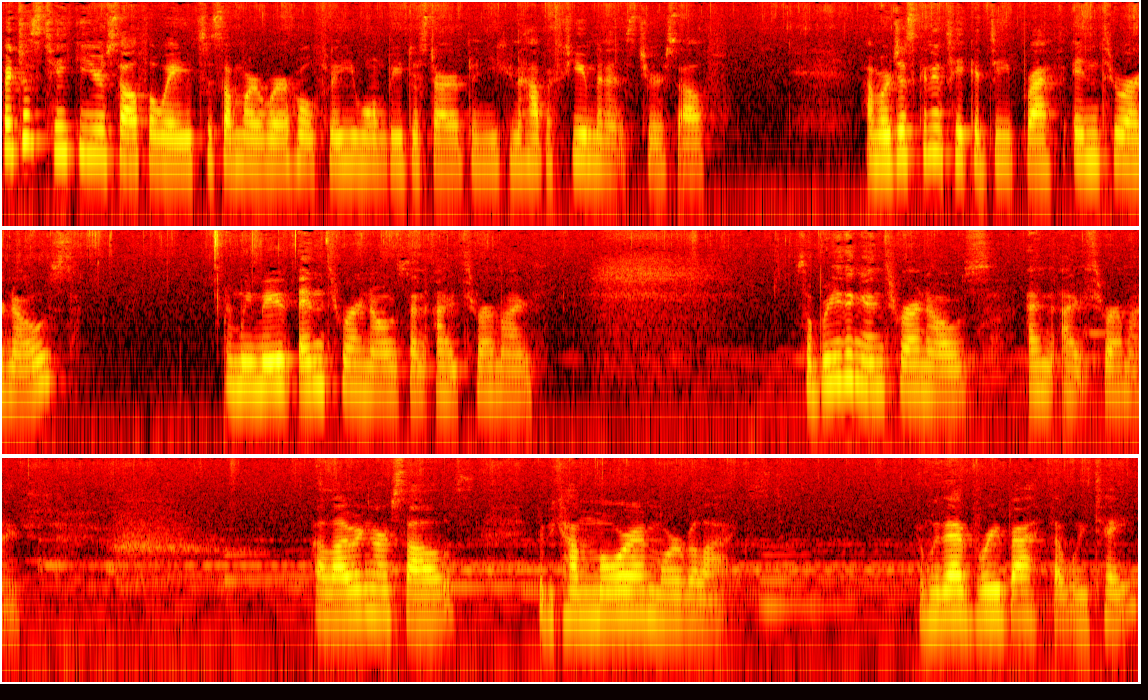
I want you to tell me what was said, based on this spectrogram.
But just taking yourself away to somewhere where hopefully you won't be disturbed and you can have a few minutes to yourself. And we're just going to take a deep breath in through our nose. And we move in through our nose and out through our mouth. So, breathing in through our nose and out through our mouth. Allowing ourselves to become more and more relaxed. And with every breath that we take,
